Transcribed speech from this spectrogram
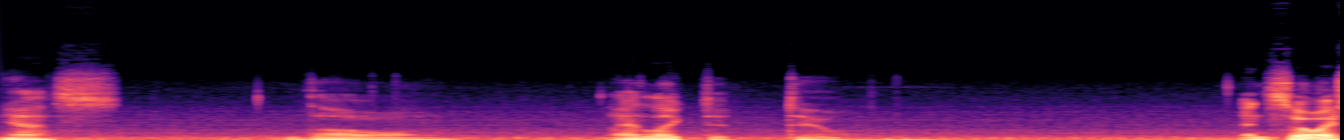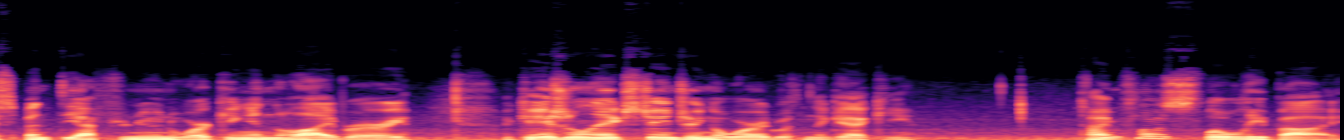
Yes. Though, I liked it, too. And so I spent the afternoon working in the library, occasionally exchanging a word with Nageki. Time flows slowly by.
